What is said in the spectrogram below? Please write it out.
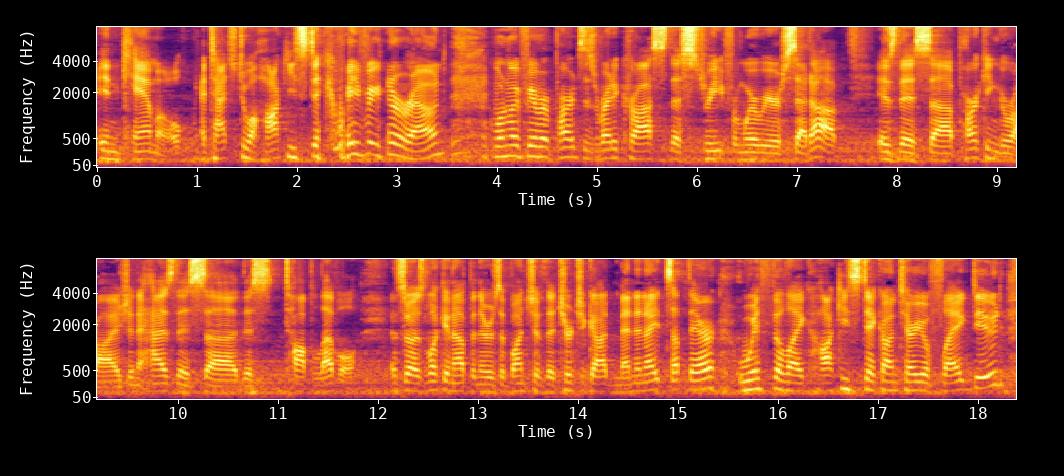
in camo attached to a hockey stick, waving it around. One of my favorite parts is right across the street from where we were set up is this uh, parking garage, and it has this uh, this top level. And so I was looking up, and there was a bunch of the Church of God Mennonites up there with the like hockey stick Ontario flag dude.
